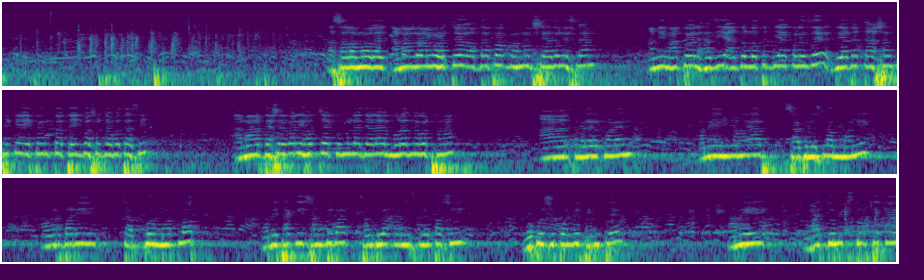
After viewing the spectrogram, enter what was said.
আসসালামু আলাইকুম। আমার নাম হচ্ছে অধ্যাপক মোহাম্মদ সিরাজুল ইসলাম। আমি মাতোয়াল হাজি আব্দুল লতিফিয়া কলেজে দুই হাজার চার সাল থেকে এ পর্যন্ত তেইশ বছর যাবত আছি। আমার দেশের বাড়ি হচ্ছে কুমিল্লা জেলার মুরাদনগর থানা। আর রহিম। আমি ইঞ্জিনিয়ার সাইফুল ইসলাম মানিক আমার বাড়ি চাঁদপুর মতলব। আমি থাকি শান্তিবাগ শামসুল খান স্কুলের পাশে রূপসী পল্লী থ্রিতে আমি মাধ্যমিক স্তর থেকে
